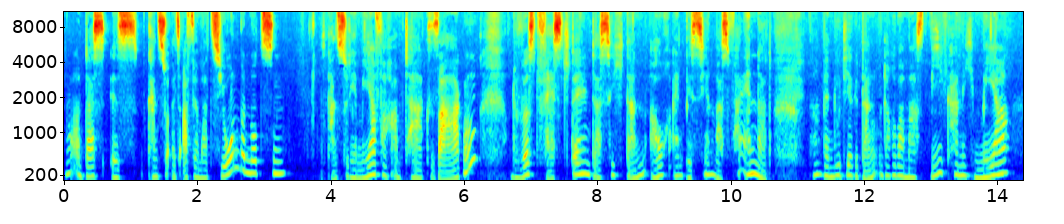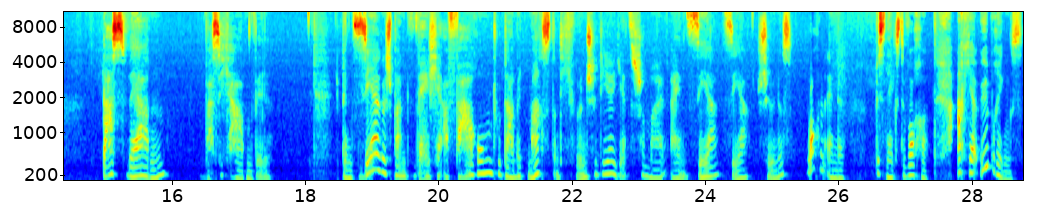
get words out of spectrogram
Und das ist, kannst du als Affirmation benutzen, das kannst du dir mehrfach am Tag sagen und du wirst feststellen, dass sich dann auch ein bisschen was verändert. Wenn du dir Gedanken darüber machst, wie kann ich mehr das werden, was ich haben will. Ich bin sehr gespannt, welche Erfahrungen du damit machst und ich wünsche dir jetzt schon mal ein sehr, sehr schönes Wochenende. Bis nächste Woche. Ach ja, übrigens,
